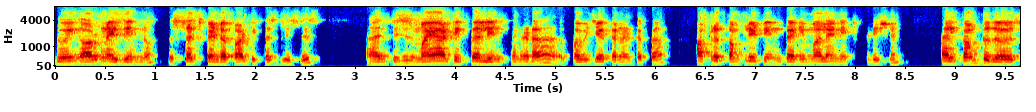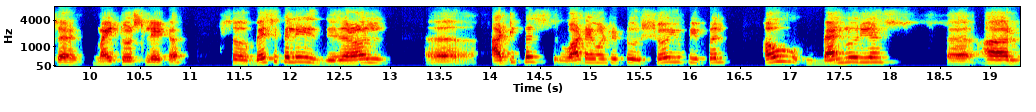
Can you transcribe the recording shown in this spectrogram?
doing, organizing, no? So such kind of articles this is. And this is my article in Kannada for Vijay Karnataka. After completing the Himalayan expedition, I'll come to those, uh, my tours later. So basically, these are all uh, articles, what I wanted to show you people, how Bangaloreans uh, are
